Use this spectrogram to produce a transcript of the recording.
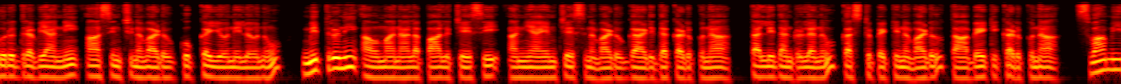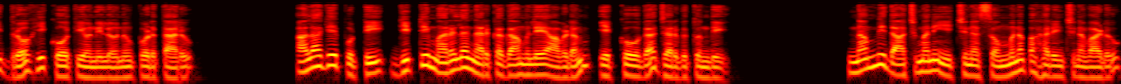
గురుద్రవ్యాన్ని ఆశించినవాడు కుక్క యోనిలోనూ మిత్రుని అవమానాల పాలు చేసి అన్యాయం చేసినవాడు గాడిద కడుపున తల్లిదండ్రులను కష్టపెట్టినవాడు తాబేటి కడుపున స్వామి ద్రోహి కోతియోనిలోనూ పుడతారు. అలాగే పుట్టి గిట్టి మరల నరకగాములే అవడం ఎక్కువగా జరుగుతుంది. నమ్మి దాచుమని ఇచ్చిన సొమ్మునపహరించినవాడు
